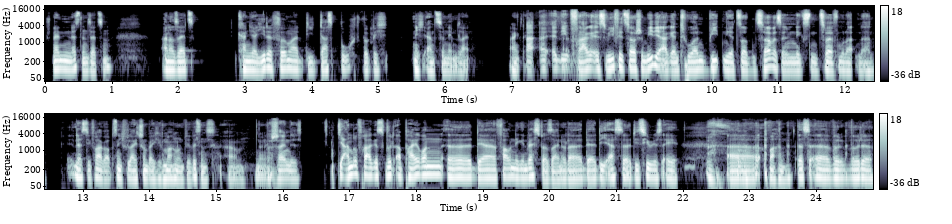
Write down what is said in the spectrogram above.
schnell in die Nesteln setzen. Andererseits kann ja jede Firma, die das bucht, wirklich nicht ernst zu nehmen sein. Eigentlich. Ah, äh, die Frage ist, wie viele Social Media Agenturen bieten jetzt so einen Service in den nächsten zwölf Monaten an? Das ist die Frage, ob es nicht vielleicht schon welche machen und wir wissen es. Ähm, Wahrscheinlich. Die andere Frage ist, wird Apeiron äh, der Founding Investor sein oder der die erste, die Series A äh, machen? Das äh, würde, würde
